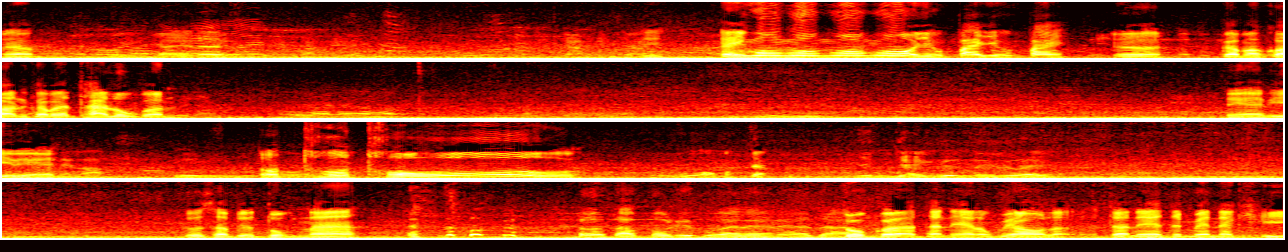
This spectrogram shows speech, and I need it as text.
นะครับๆใหญ่เลยนี่เฮ้ยงูงูงูงูอย่าเพิ่งไปอย่าเพิ่งไป เออกลับมาก่อนกลับมาถ่ายรูปก่อนเป็นไงพี่เป็นไงไหนล่ะ โอ้โถโถโอ้โหออกมาจากยิ่งใหญ่ขึ้นเรื่อยโทรศัพท์อย่าตกนะ ๆโทรศัพท์ตัวนี้สวยเลยนะอาจารย์ตกก็อาจารย์แน่ลงไปเอาละอาจารย์แน่จะเป็นนาคี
